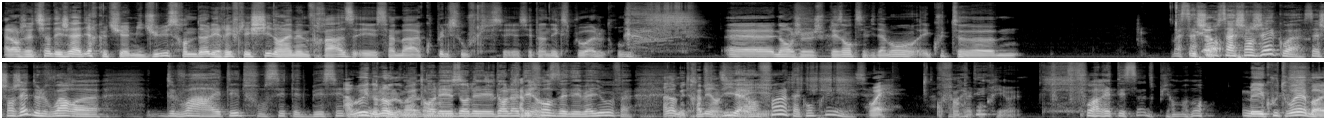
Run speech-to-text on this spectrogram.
Alors je tiens déjà à dire que tu as mis Julius Randle et réfléchi dans la même phrase et ça m'a coupé le souffle. C'est un exploit, je trouve. euh, non, je, je, plaisante évidemment. Écoute, euh... bah, ça, change, ça changeait quoi. Ça changeait de le voir. Euh, de le voir arrêter de foncer tête baissée ah oui non non, non dans, attends, dans, les, dans, les, dans la défense des Debayo enfin ah non mais très bien dis enfin t'as compris ça... ouais enfin t'as compris ouais faut arrêter ça depuis un moment mais écoute, ouais, bah,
